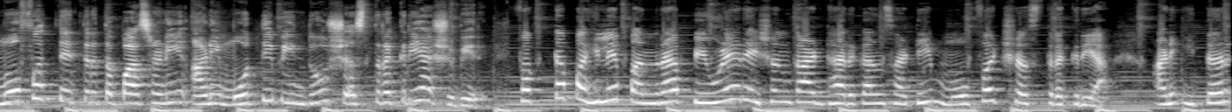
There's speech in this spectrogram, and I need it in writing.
मोफत नेत्र तपासणी आणि मोतीबिंदू शस्त्रक्रिया शिबिर. फक्त पहिले पंधरा पिवळे रेशन कार्ड धारकांसाठी मोफत शस्त्रक्रिया आणि इतर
